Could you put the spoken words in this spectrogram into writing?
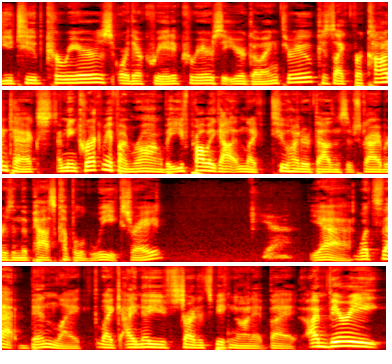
YouTube careers or their creative careers that you're going through. Because, like, for context, I mean, correct me if I'm wrong, but you've probably gotten like 200,000 subscribers in the past couple of weeks, right? Yeah. Yeah. What's that been like? Like, I know you've started speaking on it, but I'm very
